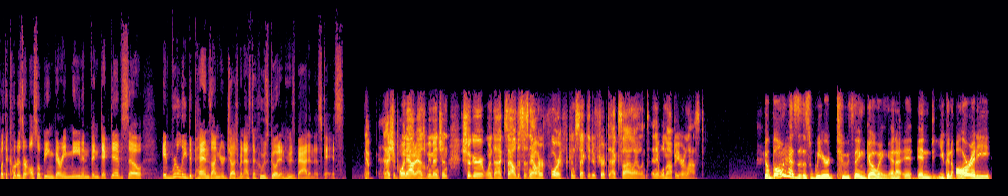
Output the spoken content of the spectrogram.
but the Kotas are also being very mean and vindictive. So it really depends on your judgment as to who's good and who's bad in this case. Yep. And I should point out, as we mentioned, Sugar went to exile. This is now her fourth consecutive trip to Exile Island, and it will not be her last. Gabon has this weird two thing going, and I, and you can already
